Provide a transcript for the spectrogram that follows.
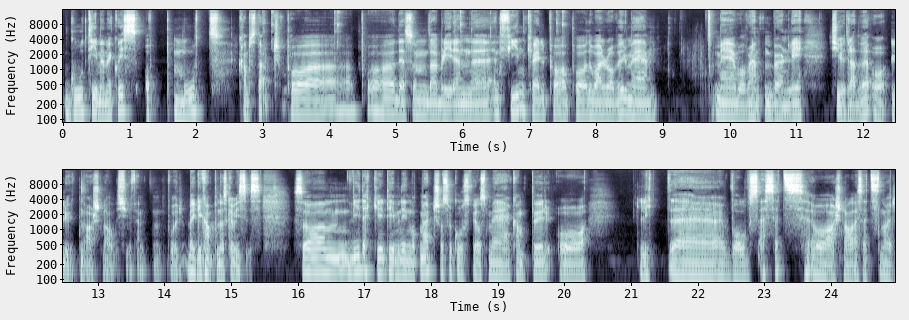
god time med quiz opp mot kampstart på, på det som da blir en, en fin kveld på, på The Wild Rover med, med Wolverhampton Burnley 2030 og Luton Arsenal 2015, hvor begge kampene skal vises. Så um, vi dekker timen inn mot match, og så koser vi oss med kamper og litt eh, Wolves assets og Arsenal assets når,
